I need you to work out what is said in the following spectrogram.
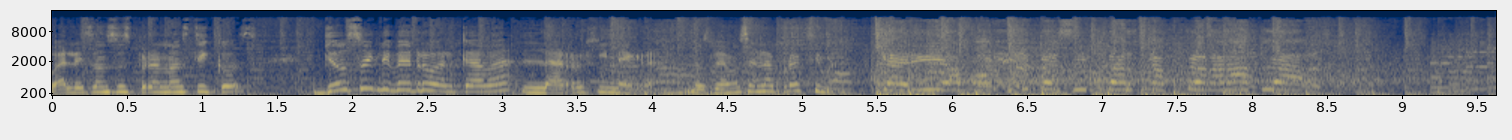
¿Cuáles son sus pronósticos? Yo soy Liber Rubalcaba, la rojinegra. Nos vemos en la próxima. Quería morirme sin ver campeón al Atlas.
